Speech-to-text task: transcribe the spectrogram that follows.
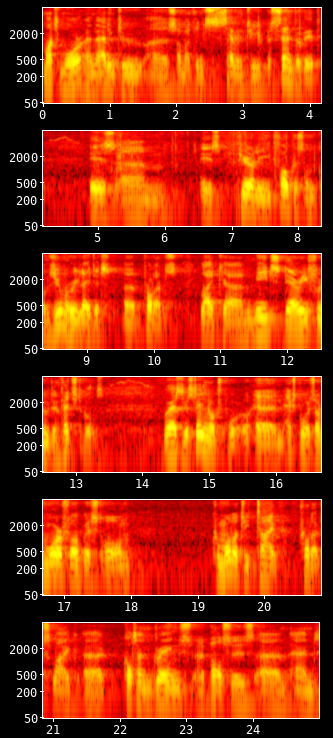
much more, and adding to uh, some, I think, 70% of it is, um, is purely focused on consumer-related uh, products, like uh, meats, dairy, fruit, and vegetables. Whereas the Australian export, um, exports are more focused on commodity-type products like uh, cotton, grains, uh, pulses, um, and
